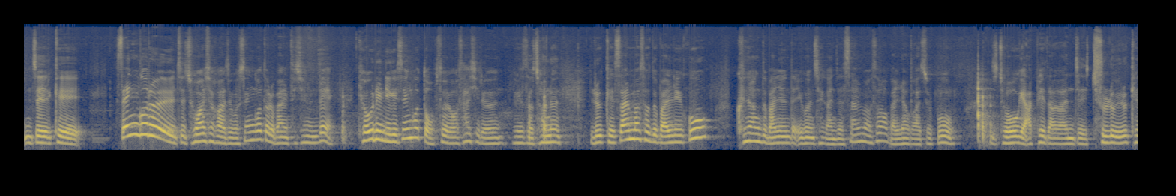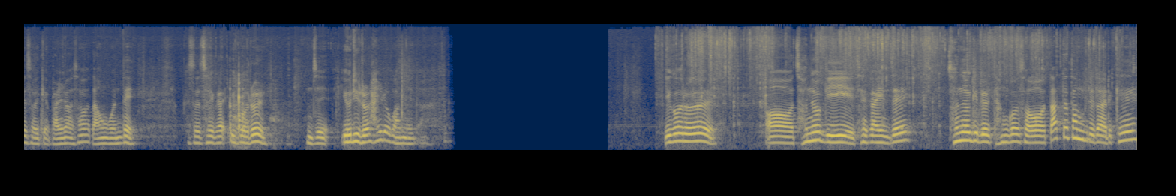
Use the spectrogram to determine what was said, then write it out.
이제 이렇게 센 거를 이제 좋아하셔가지고 센 것들을 많이 드시는데 겨울에는 이게 센 것도 없어요, 사실은. 그래서 저는 이렇게 삶아서도 말리고 그냥도 말리는데 이건 제가 이제 삶아서 말려가지고 이제 저기 앞에다가 이제 줄로 이렇게 해서 이렇게 말려서 나온 건데 그래서 제가 이거를 이제 요리를 하려고 합니다. 이거를 어, 저녁이 제가 이제 저녁이를 담궈서 따뜻한 물에다 이렇게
